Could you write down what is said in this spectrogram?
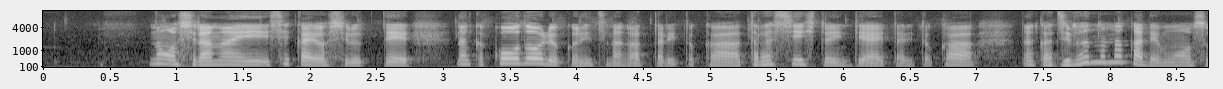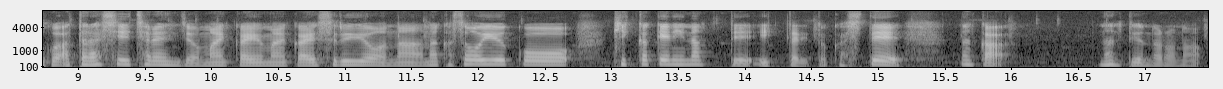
の知らない世界を知るってなんか行動力につながったりとか新しい人に出会えたりとかなんか自分の中でもすごい新しいチャレンジを毎回毎回するようななんかそういうこうきっかけになっていったりとかしてなんかなんて言うんだろうな。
